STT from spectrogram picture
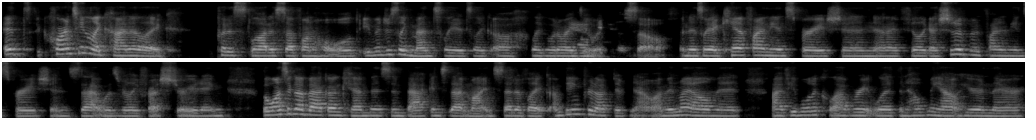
it's quarantine like kind of like put a lot of stuff on hold even just like mentally it's like oh like what do i yeah. do with myself? And it's like i can't find the inspiration and i feel like i should have been finding the inspirations. so that was really frustrating. But once i got back on campus and back into that mindset of like i'm being productive now. I'm in my element. I have people to collaborate with and help me out here and there.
